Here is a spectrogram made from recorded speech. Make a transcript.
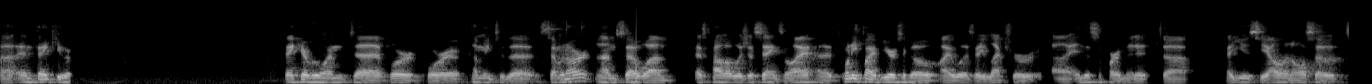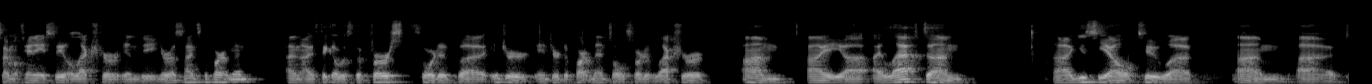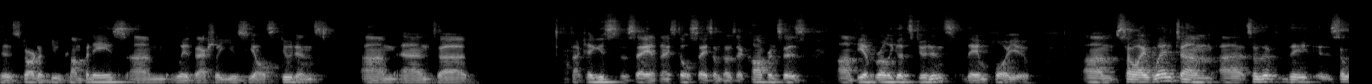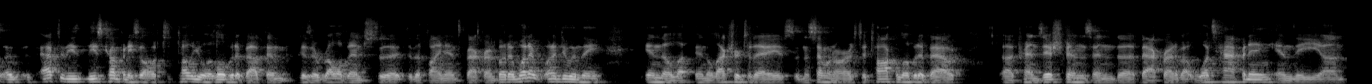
Uh, and thank you. Thank you everyone uh, for, for coming to the seminar. Um, so um, as Paolo was just saying, so I, uh, 25 years ago, I was a lecturer uh, in this department at, uh, at UCL and also simultaneously a lecturer in the neuroscience department. And I think I was the first sort of uh, inter, interdepartmental sort of lecturer. Um, I, I left UCL to um, uh, to start a few companies um, with actually UCL students. Um, and uh, in fact, I used to say, and I still say sometimes at conferences, uh, if you have really good students, they employ you. Um, so I went, um, uh, so the, the so uh, after these, these companies, I'll tell you a little bit about them because they're relevant to the, to the finance background. But what I want to do in the, in the, in the lecture today is in the seminar is to talk a little bit about uh, transitions and the background about what's happening in the, um,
